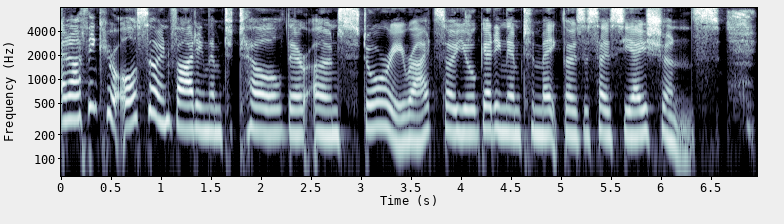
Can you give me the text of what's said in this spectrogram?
And I think you're also inviting them to tell their own story, right? So you're getting them to make those associations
